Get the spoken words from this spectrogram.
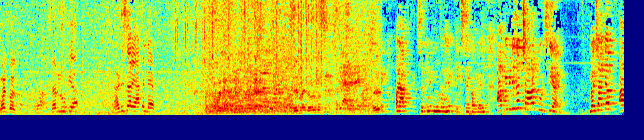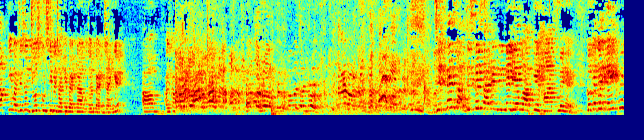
बस बस। सर लू क्या? नाडी सर यहाँ पे लेफ़्ट और आप सडनली मूव अहेड एक स्टेप आगे आपके पीछे से चार कुर्सियाँ हैं मैं चाहती हूँ आपकी मर्ज़ी से जो कुर्सी पे जाके बैठना है आप उधर बैठ जाएँगे। अलका जितने सा, जितने सारे निर्णय लिए वो आपके हाथ में है। क्योंकि अगर एक भी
